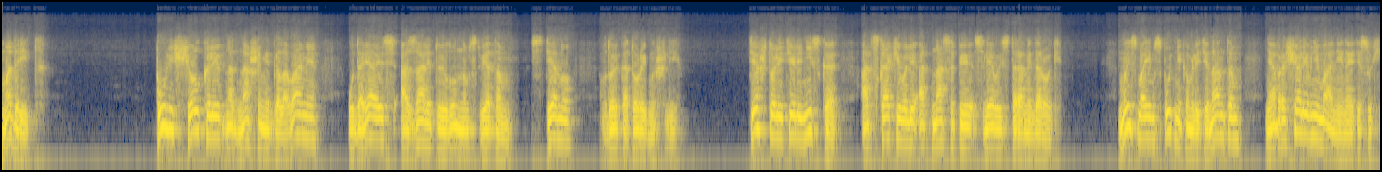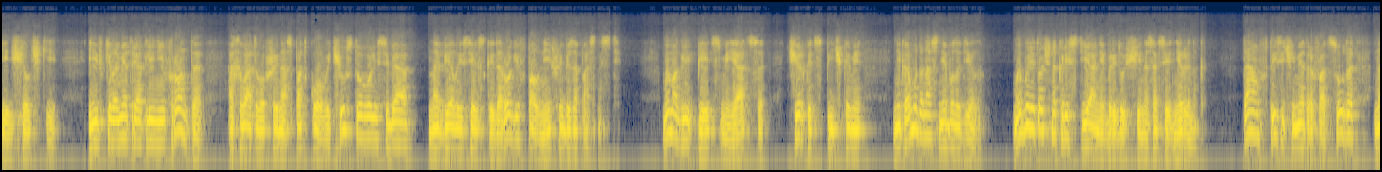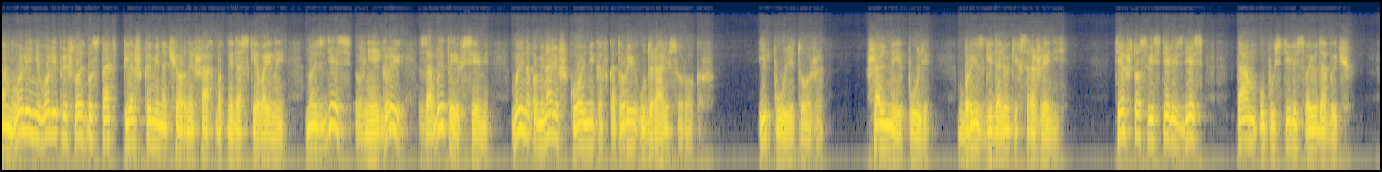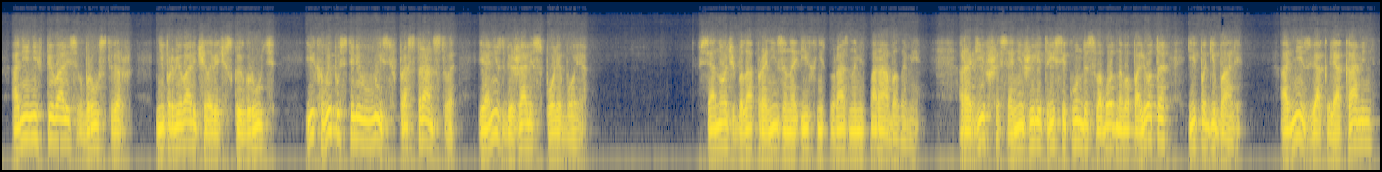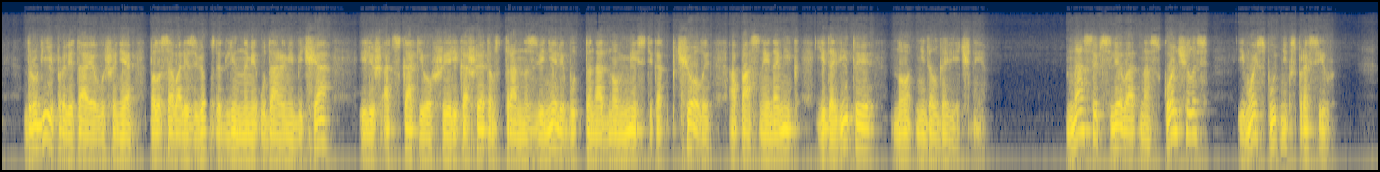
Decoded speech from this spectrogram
Мадрид. Пули щелкали над нашими головами, ударяясь о залитую лунным светом стену, вдоль которой мы шли. Те, что летели низко, отскакивали от насыпи с левой стороны дороги. Мы с моим спутником-лейтенантом не обращали внимания на эти сухие щелчки, и в километре от линии фронта, охватывавшей нас подковы, чувствовали себя на белой сельской дороге в полнейшей безопасности. Мы могли петь, смеяться, чиркать спичками, никому до нас не было дела. Мы были точно крестьяне, бредущие на соседний рынок. Там, в тысячи метров отсюда, нам волей-неволей пришлось бы стать пешками на черной шахматной доске войны, но здесь, вне игры, забытые всеми, мы напоминали школьников, которые удрали с уроков. И пули тоже. Шальные пули — брызги далеких сражений. Те, что свистели здесь, там упустили свою добычу. Они не впивались в бруствер, не пробивали человеческую грудь, их выпустили ввысь, в пространство, и они сбежали с поля боя. Вся ночь была пронизана их несуразными параболами. Родившись, они жили три секунды свободного полета и погибали. Одни звякали о камень, Другие, пролетая в вышине, полосовали звезды длинными ударами бича, и лишь отскакивавшие рикошетом странно звенели, будто на одном месте, как пчелы, опасные на миг, ядовитые, но недолговечные. Насыпь слева от нас кончилась, и мой спутник спросил.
